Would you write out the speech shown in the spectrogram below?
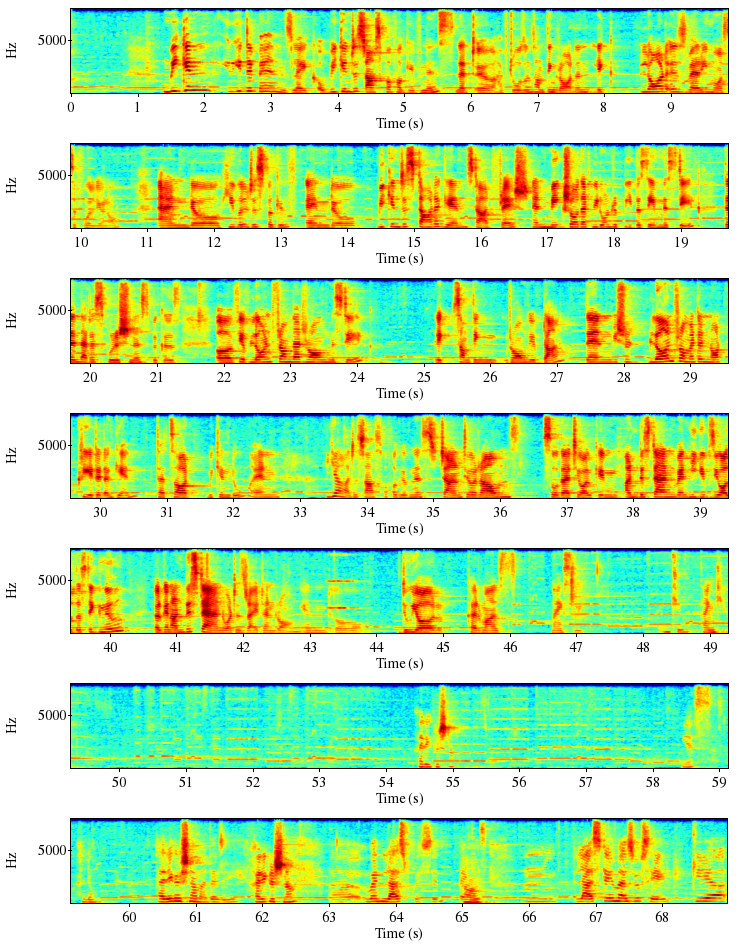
We can, it depends. Like, uh, we can just ask for forgiveness that uh, I've chosen something wrong, and like, Lord is very merciful, you know, and uh, He will just forgive, and uh, we can just start again, start fresh, and make sure that we don't repeat the same mistake. Then that is foolishness because uh, if you've learned from that wrong mistake, like something wrong we've done, then we should learn from it and not create it again. That's what we can do. And yeah, just ask for forgiveness, chant your rounds so that you all can understand when He gives you all the signal, you all can understand what is right and wrong and uh, do your karmas nicely. Thank you. Thank you. Hare Krishna. Yes hello Hare Krishna mata ji Hare Krishna. One last question last time as you said कि uh,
